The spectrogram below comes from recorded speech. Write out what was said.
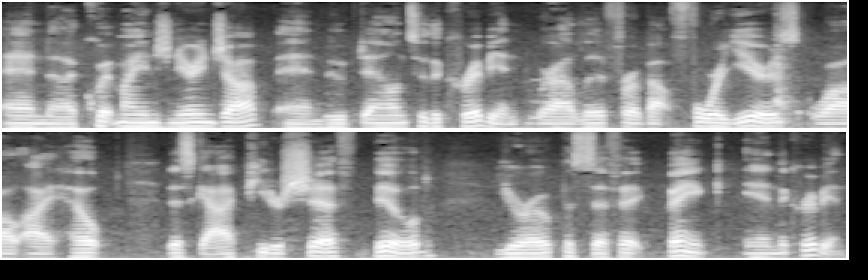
and uh, quit my engineering job and moved down to the Caribbean, where I lived for about four years while I helped this guy, Peter Schiff, build Euro Pacific Bank in the Caribbean.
